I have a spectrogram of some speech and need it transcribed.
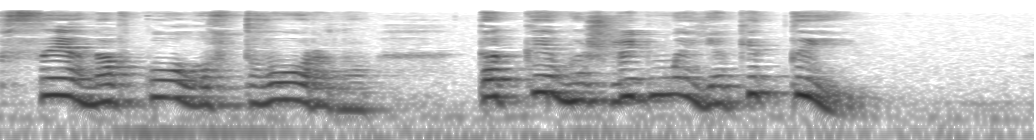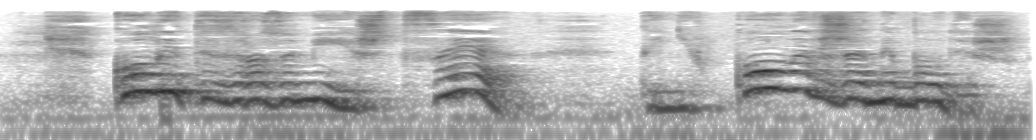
все навколо створено такими ж людьми, як і ти, коли ти зрозумієш це, ти ніколи вже не будеш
